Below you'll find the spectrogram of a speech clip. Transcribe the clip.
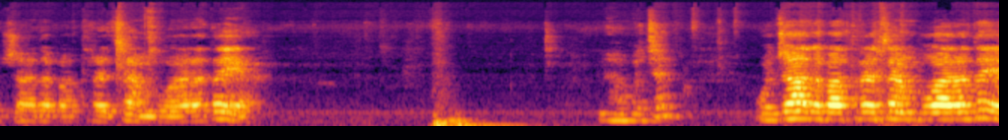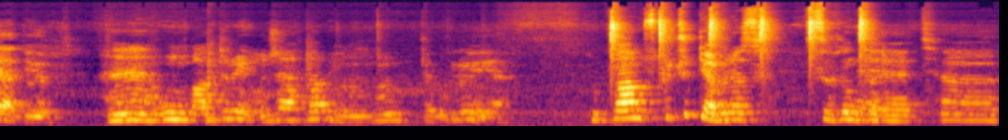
Ocağı da batıracağım bu arada ya. Ne yapacaksın? Ocağı da batıracağım bu arada ya diyor. He, un batırıyor ocağa tabii. Hı hı, dökülüyor ya. Mutfağımız küçük ya biraz sıkıntı. Evet. Ha.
